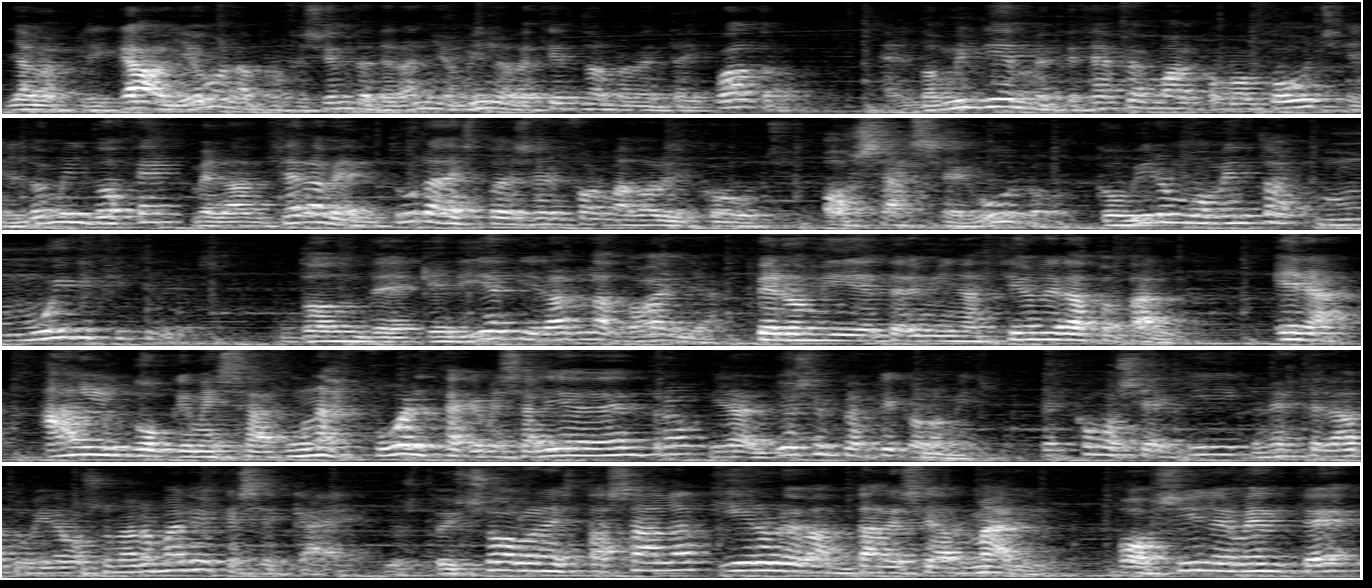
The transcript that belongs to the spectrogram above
Ya lo he explicado, llevo en la profesión desde el año 1994. En el 2010 me empecé a formar como coach y en el 2012 me lancé a la aventura de esto de ser formador y coach. Os aseguro que hubieron momentos muy difíciles donde quería tirar la toalla, pero mi determinación era total era algo que me una fuerza que me salía de dentro. Mirad, yo siempre explico lo mismo. Es como si aquí, en este lado, tuviéramos un armario que se cae. Yo estoy solo en esta sala, quiero levantar ese armario. Posiblemente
